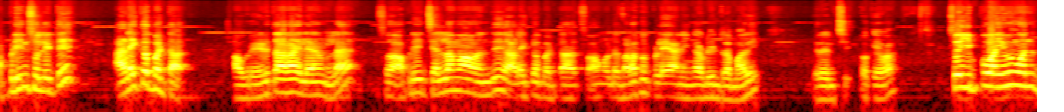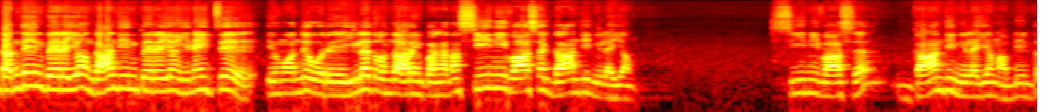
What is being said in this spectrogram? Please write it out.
அப்படின்னு சொல்லிட்டு அழைக்கப்பட்டார். அவர் எடுத்தாரா இல்லையான்னு இல்லை. ஸோ அப்படி செல்லமா வந்து அழைக்கப்பட்டார். ஸோ அவங்களோட வளர்ப்பு பிள்ளையா நீங்க அப்படின்ற மாதிரி இருந்துச்சு. ஓகேவா ஸோ இப்போ இவங்க வந்து தந்தையின் பேரையும் காந்தியின் பேரையும் இணைத்து இவங்க வந்து ஒரு இல்லத்தை வந்து ஆரம்பிப்பாங்க. அதான் சீனிவாச காந்தி நிலையம். சீனிவாச காந்தி நிலையம் அப்படின்ற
